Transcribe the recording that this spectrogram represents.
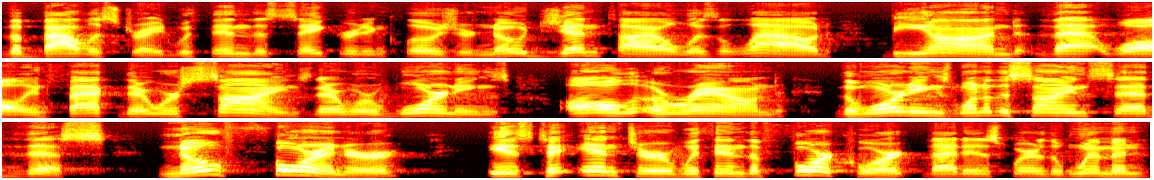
the balustrade, within the sacred enclosure. No Gentile was allowed beyond that wall. In fact, there were signs, there were warnings all around. The warnings, one of the signs said this No foreigner is to enter within the forecourt, that is where the women,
